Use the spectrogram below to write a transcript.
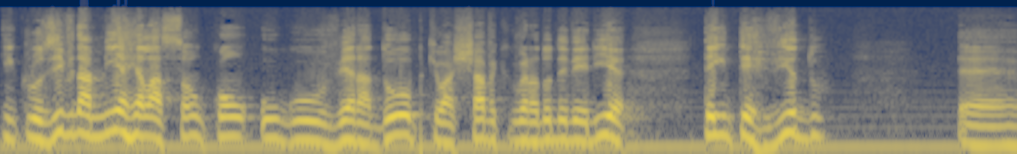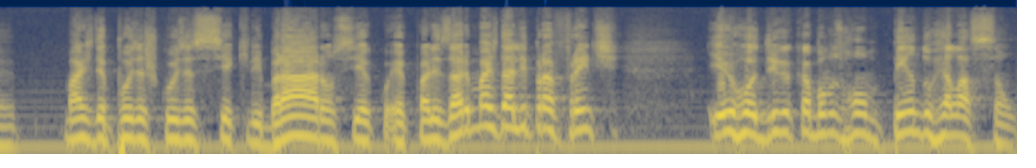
inclusive na minha relação com o governador, porque eu achava que o governador deveria ter intervido é, mas depois as coisas se equilibraram, se equalizaram, mas dali para frente eu e o Rodrigo acabamos rompendo relação.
